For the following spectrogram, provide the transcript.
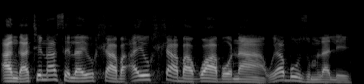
Angathi nase la yokuhlaba ayokuhlaba kwabo na? Uyabuza umlaleli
